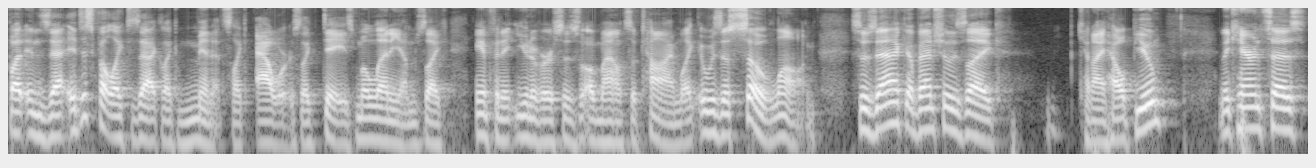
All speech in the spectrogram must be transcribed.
But in Zach, it just felt like to Zach like minutes, like hours, like days, millenniums, like infinite universes amounts of time. Like it was just so long. So Zach eventually is like, "Can I help you?" And the Karen says,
